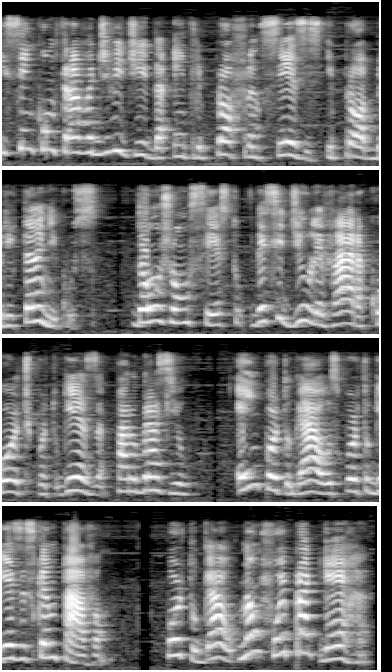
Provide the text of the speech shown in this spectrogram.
que se encontrava dividida entre pró-franceses e pró-britânicos, Dom João VI decidiu levar a corte portuguesa para o Brasil. Em Portugal, os portugueses cantavam: Portugal não foi para a guerra,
